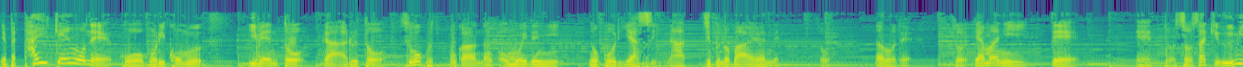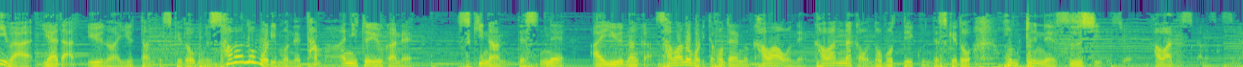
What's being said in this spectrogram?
やっぱり体験をね、こう盛り込むイベントがあると、すごく僕はなんか思い出に残りやすいな。自分の場合はね。そう。なので、そう、山に行って、えー、っと、そう、さっき海は嫌だっていうのは言ったんですけど、僕沢登りもね、たまにというかね、好きなんですね。ああいうなんか沢登りって本当にあの川をね、川の中を登っていくんですけど、本当にね、涼しいですよ。川ですからさすが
